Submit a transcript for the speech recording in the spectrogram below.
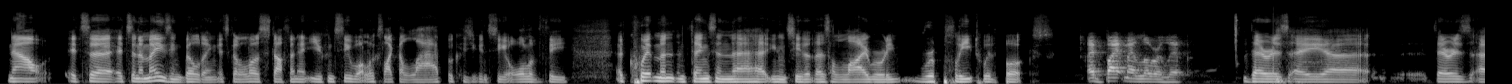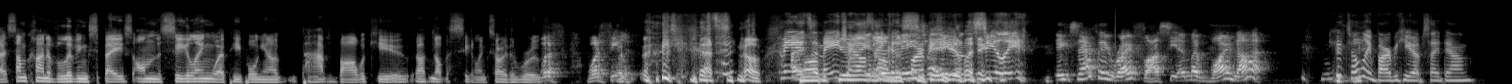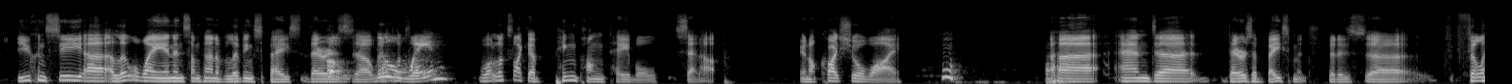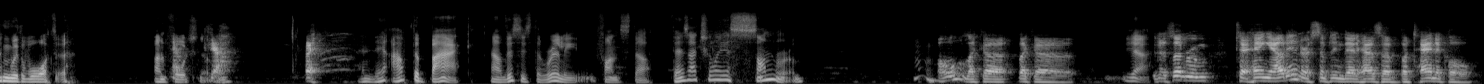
Now it's a it's an amazing building. It's got a lot of stuff in it. You can see what looks like a lab because you can see all of the equipment and things in there. You can see that there's a library replete with books. I bite my lower lip. there is a uh, there is uh, some kind of living space on the ceiling where people, you know, perhaps barbecue. Uh, not the ceiling, sorry, the roof. What if what a feeling. yes, no. I mean, it's a mage Barbecuing house. on You could barbecue on the ceiling. ceiling. exactly right, Flossie. I'm like, why not? You could totally barbecue upside down. You can see uh, a little way in in some kind of living space. There Oh, is uh, what, little looks, Wayne. what looks like a ping pong table set up. You're not quite sure why. Hmm. Uh, and uh, there's a basement that is uh, filling with water, unfortunately. Yeah. And out the back, now this is the really fun stuff. There's actually a sunroom. Oh, like a like a Yeah, a sunroom to hang out in, or something that has a botanical.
